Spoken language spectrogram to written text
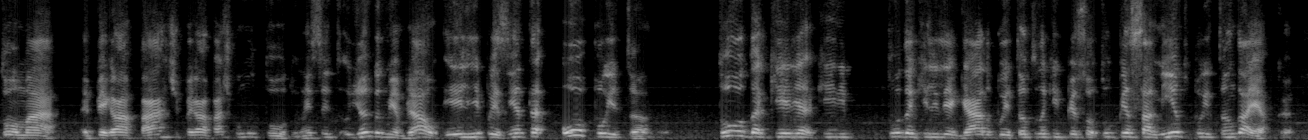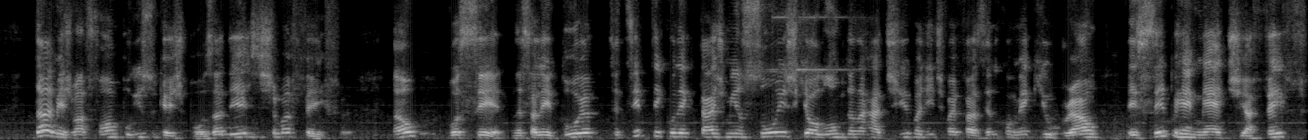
tomar, é, pegar uma parte, pegar uma parte como um todo. Né? O Young Brown, ele representa o puritano. Todo aquele, aquele todo aquele legado puritano, todo aquele pessoal, todo o pensamento puritano da época. Da mesma forma, por isso que a esposa dele se chama Faith. Então, você, nessa leitura, você sempre tem que conectar as menções que ao longo da narrativa a gente vai fazendo, como é que o Brown ele sempre remete a Faith,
